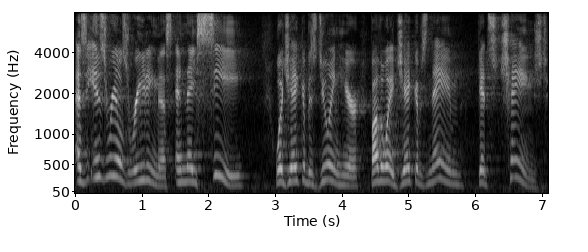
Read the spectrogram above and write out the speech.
as Israel's reading this and they see what Jacob is doing here, by the way, Jacob's name gets changed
